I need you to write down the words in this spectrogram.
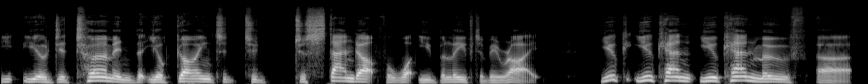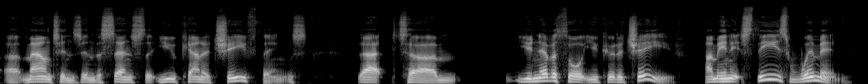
you're determined that you're going to to to stand up for what you believe to be right. You you can you can move uh, uh, mountains in the sense that you can achieve things that um, you never thought you could achieve. I mean, it's these women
